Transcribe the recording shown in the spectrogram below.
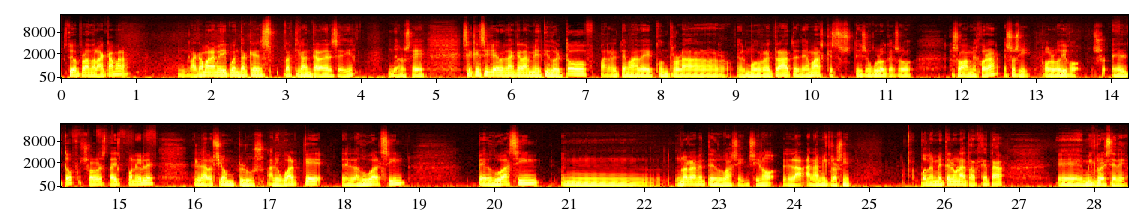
Estuve probando la cámara. La cámara me di cuenta que es prácticamente la del S10. Yo no sé, sé que sí que es verdad que le han metido el TOF para el tema de controlar el modo retrato y demás, que estoy seguro que eso, que eso va a mejorar. Eso sí, os lo digo, el TOF solo está disponible en la versión Plus, al igual que en la Dual SIM, pero Dual SIM mmm, no realmente Dual SIM, sino la, la micro SIM poder meterle una tarjeta eh, micro SD,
